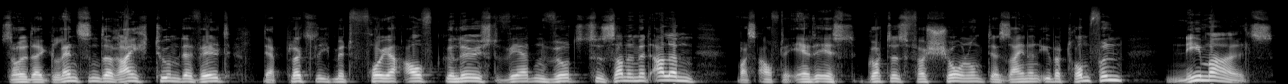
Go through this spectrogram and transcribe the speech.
Soll der glänzende Reichtum der Welt, der plötzlich mit Feuer aufgelöst werden wird, zusammen mit allem, was auf der Erde ist, Gottes Verschonung der Seinen übertrumpfen? Niemals.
